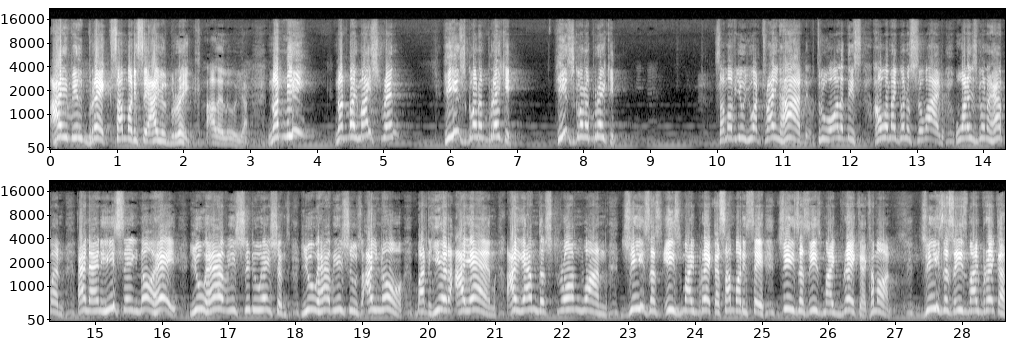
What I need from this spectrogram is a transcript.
I will break. Somebody say, I will break. Hallelujah. Not me, not by my strength. He's going to break it. He's going to break it. Some of you, you are trying hard through all of this. How am I going to survive? What is going to happen? And, and he's saying, No, hey, you have situations, you have issues. I know, but here I am. I am the strong one. Jesus is my breaker. Somebody say, Jesus is my breaker. Come on. Jesus is my breaker.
